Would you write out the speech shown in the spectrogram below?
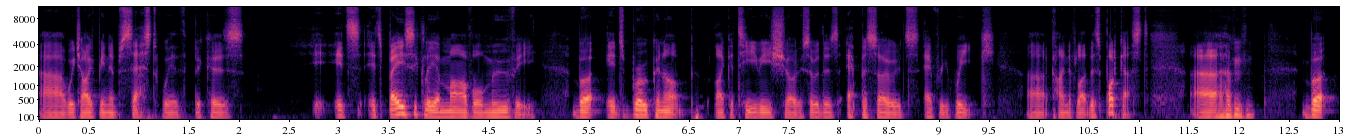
uh, which I've been obsessed with because it's it's basically a Marvel movie, but it's broken up like a TV show. So there's episodes every week, uh, kind of like this podcast. Um, but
